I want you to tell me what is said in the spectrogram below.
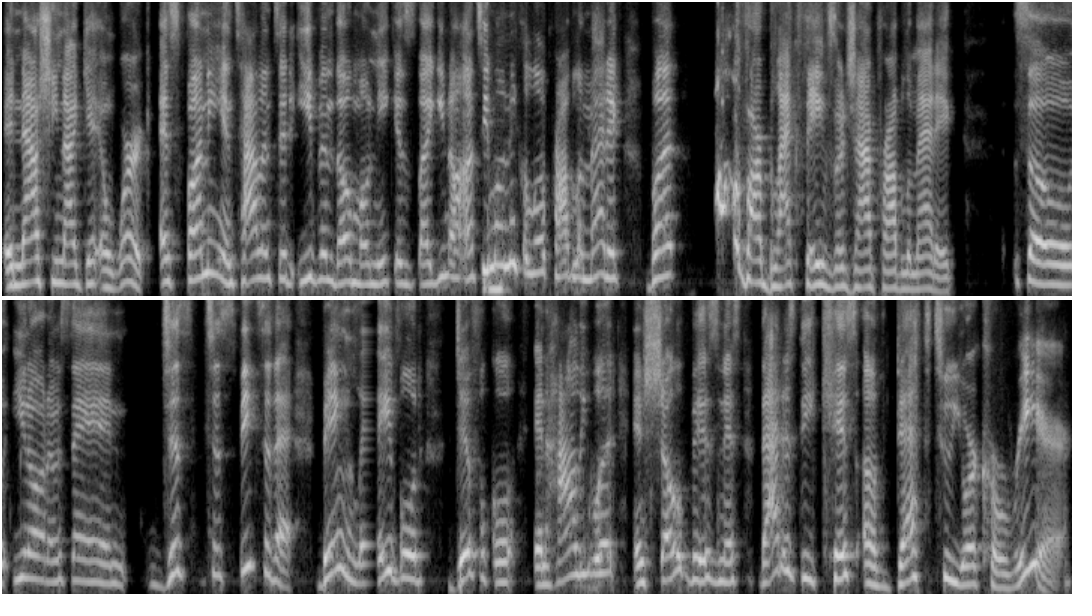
and now she not getting work. As funny and talented, even though Mo'Nique is like, you know, Auntie mm-hmm. Mo'Nique a little problematic, but all of our black faves are job problematic. So you know what I'm saying? Just to speak to that, being labeled difficult in Hollywood and show business, that is the kiss of death to your career.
